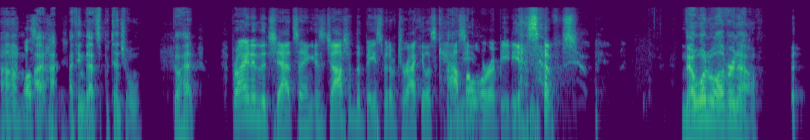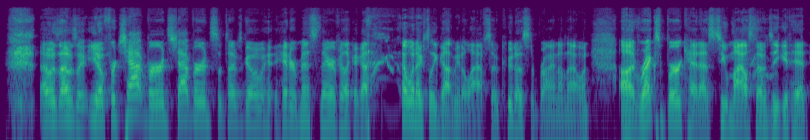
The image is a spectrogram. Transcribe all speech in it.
um, I, I, I think that's potential. Go ahead. Brian in the chat saying, "Is Josh in the basement of Dracula's castle I mean, or a BDSM?" no one will ever know. that was I was like, you know, for chat birds, chat birds sometimes go hit or miss there. I feel like I got that one actually got me to laugh. So kudos to Brian on that one. Uh, Rex Burkhead has two milestones he could hit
